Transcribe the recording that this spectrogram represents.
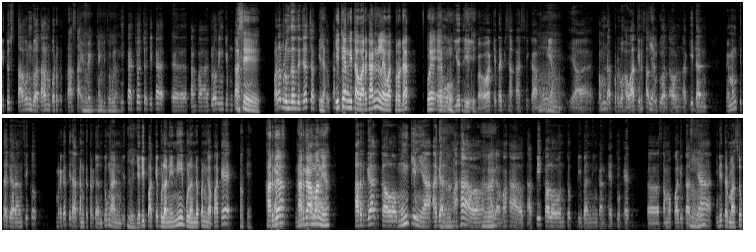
itu setahun dua tahun baru terasa Hmm, efeknya hmm, gitu. hmm. Bilang, Ih Kak, cocok jika eh, tanpa glowing muka. asik. Padahal belum tentu cocok Ya. gitu. Itu yang ditawarkan lewat produk WMO WMO Beauty, bahwa kita bisa kasih kamu Hmm. yang ya kamu nggak perlu khawatir satu Ya. dua tahun lagi dan memang kita garansi kok mereka tidak akan ketergantungan gitu. Hmm. Jadi pakai bulan ini, bulan depan nggak pakai. Oke. Harga Nah, harga aman ya? Harga kalau mungkin ya agak Hmm. mahal, Hmm. agak mahal. Tapi kalau untuk dibandingkan head to head eh, sama kualitasnya, Hmm. ini termasuk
